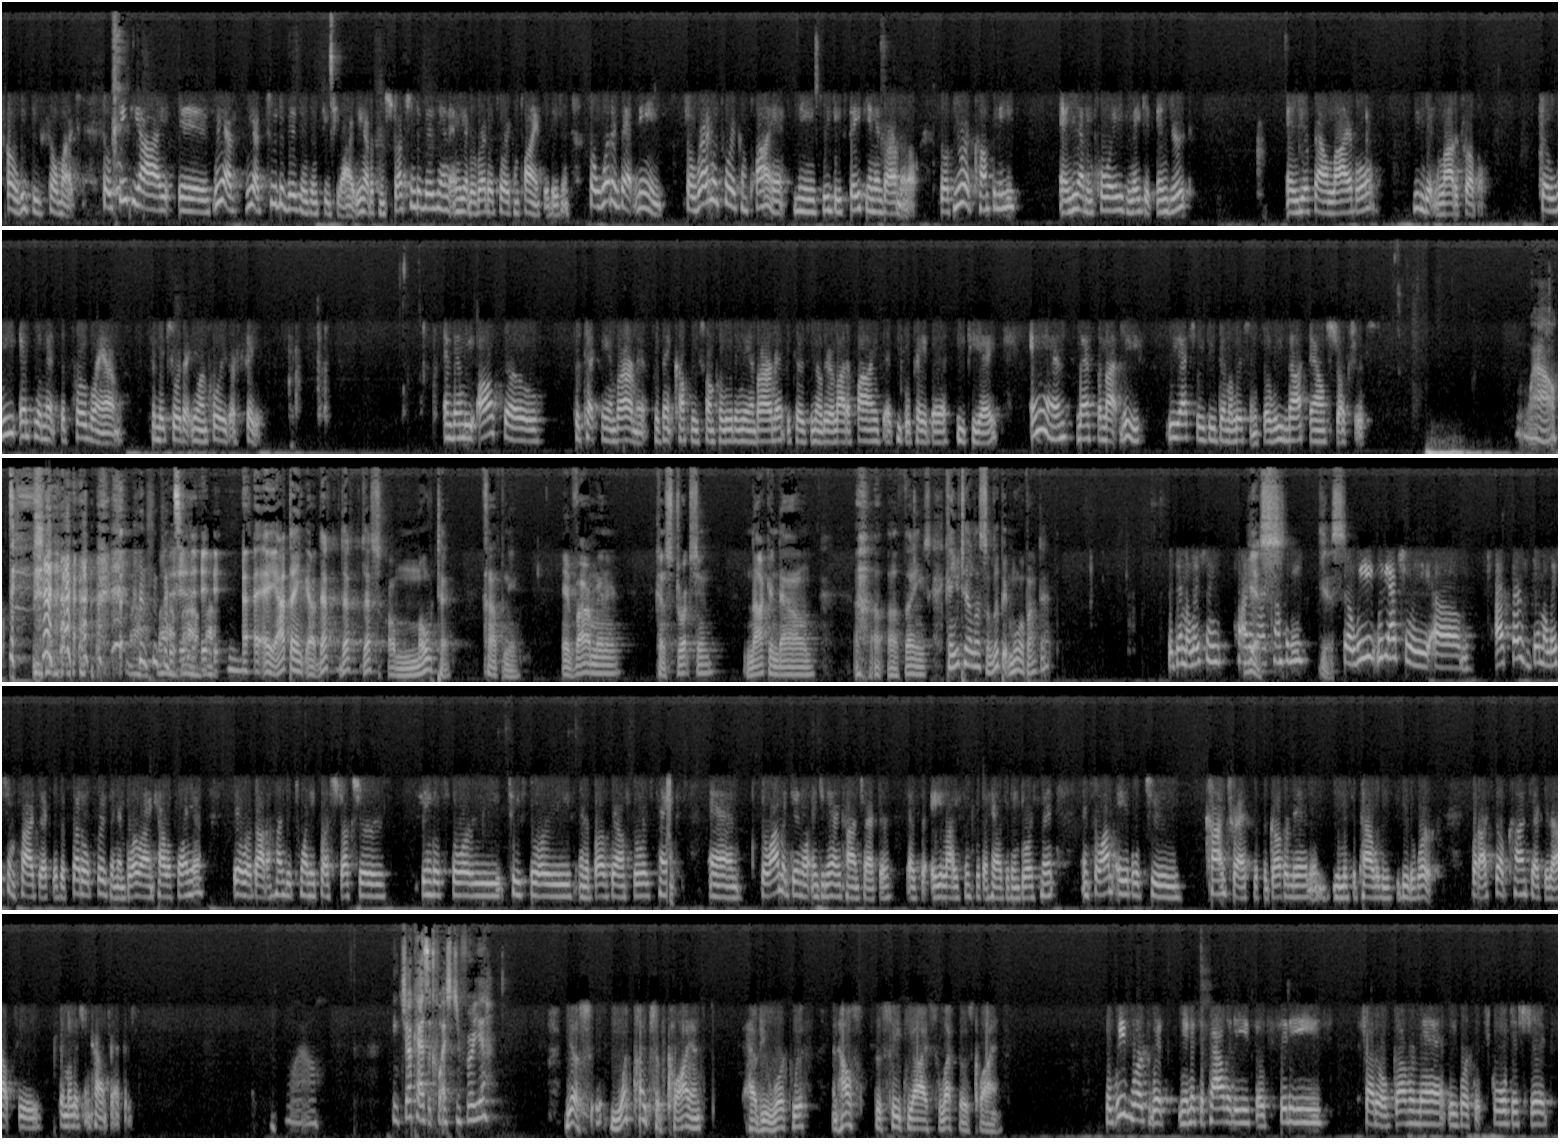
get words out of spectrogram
Oh, we do so much. So CTI is we have we have two divisions in CTI. We have a construction division and we have a regulatory compliance division. So what does that mean? So regulatory compliance means we do safety and environmental. So if you're a company and you have employees and they get injured and you're found liable, you can get in a lot of trouble. So we implement the program to make sure that your employees are safe. And then we also protect the environment, prevent companies from polluting the environment because, you know, there are a lot of fines that people pay the EPA. And last but not least, we actually do demolition. So we knock down structures. Wow. wow, wow, wow, hey, I think uh, that, that, that's a motor company. Environmental, construction, knocking down uh, uh, things. Can you tell us a little bit more about that? The demolition part yes. of our company? Yes. So we, we actually, um, our first demolition project was a federal prison in Boron, California. There were about 120 plus structures single story, two stories, and above ground storage tanks. And so I'm a general engineering contractor as the A license with a hazard endorsement. And so I'm able to contract with the government and municipalities to do the work. But I subcontract it out to demolition contractors. Wow. I think Chuck has a question for you. Yes. What types of clients have you worked with and how does CTI select those clients? So we've worked with municipalities, so cities, federal government. We work with school districts,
